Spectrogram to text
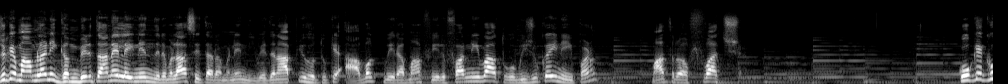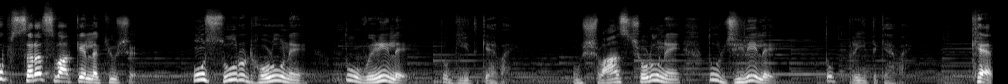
જો કે મામલાની ગંભીરતાને લઈને નિર્મલા સીતારમણે નિવેદન આપ્યું હતું કે આવકવેરામાં ફેરફારની વાતો બીજું કંઈ નહીં પણ માત્ર અફવા જ છે. કોકે ખૂબ સરસ વાક્ય લખ્યું છે. હું સૂર ઢોળું ને તું વીણી લે, તો ગીત કહેવાય. હું શ્વાસ છોડું ને, તું ઝીલી લે, તો પ્રીત કહેવાય. ખેર,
